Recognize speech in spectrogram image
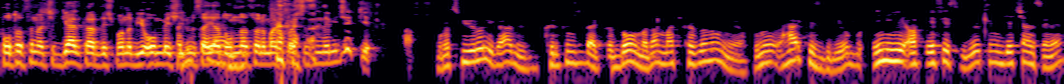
potasını açıp gel kardeş bana bir 15-20 sayı at ondan sonra maç başlasın demeyecek ki. Burası Euroleague abi. 40. dakikada dolmadan maç kazanılmıyor. Bunu herkes biliyor. Bu en iyi Efes biliyor. Çünkü geçen sene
